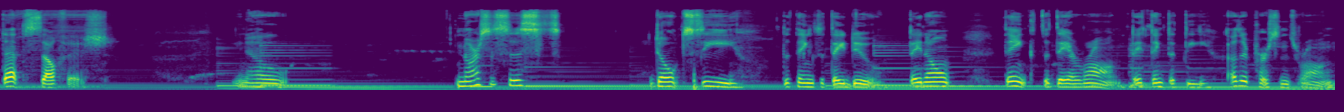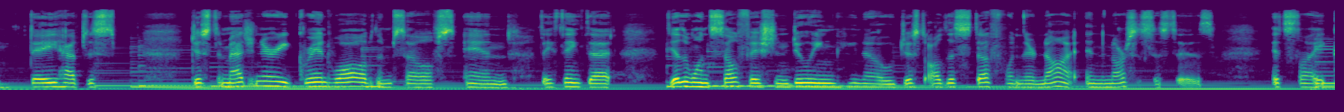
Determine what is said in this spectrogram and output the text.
that's selfish. You know, narcissists don't see the things that they do. They don't think that they are wrong. They think that the other person's wrong. They have this just imaginary grand wall of themselves and they think that the other one's selfish and doing, you know, just all this stuff when they're not and the narcissist is. It's like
